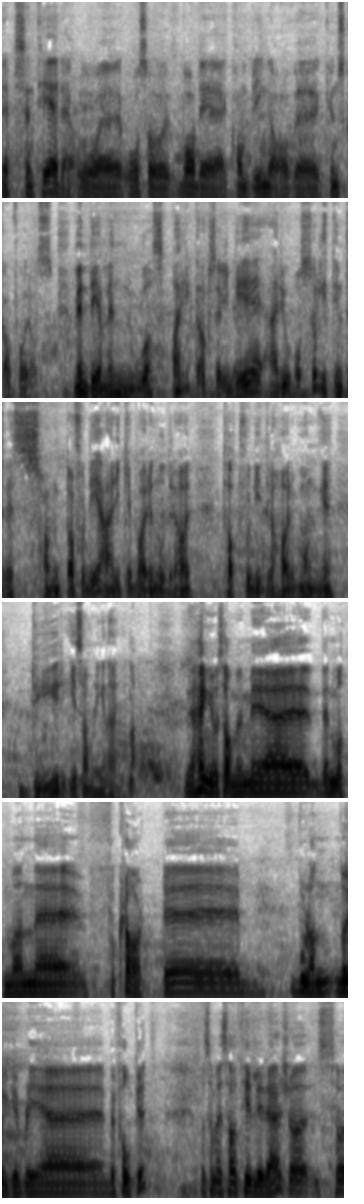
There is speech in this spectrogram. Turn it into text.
representerer, og også hva det kan bringe av kunnskap for oss. Men det med Noas ark, Aksel, ja. det er jo også litt interessant, da, for det er ikke bare noe dere har tatt fordi dere har mange dyr i samlingen her? Nei. Det henger jo sammen med den måten man eh, forklarte hvordan Norge ble eh, befolket. Og som jeg sa tidligere så, så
